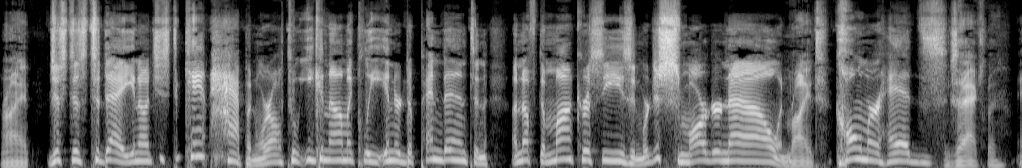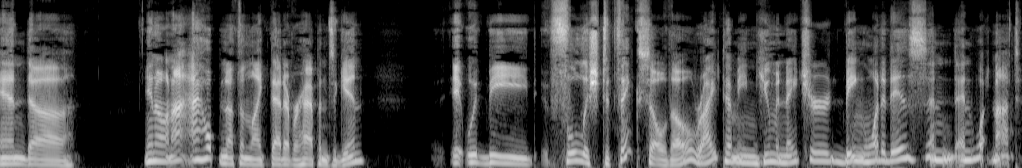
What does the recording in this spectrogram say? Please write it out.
Right. Just as today, you know, it just can't happen. We're all too economically interdependent and enough democracies, and we're just smarter now and Right. calmer heads. Exactly. And, uh, you know, and I, I hope nothing like that ever happens again. It would be foolish to think so, though, right? I mean, human nature being what it is and, and whatnot.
